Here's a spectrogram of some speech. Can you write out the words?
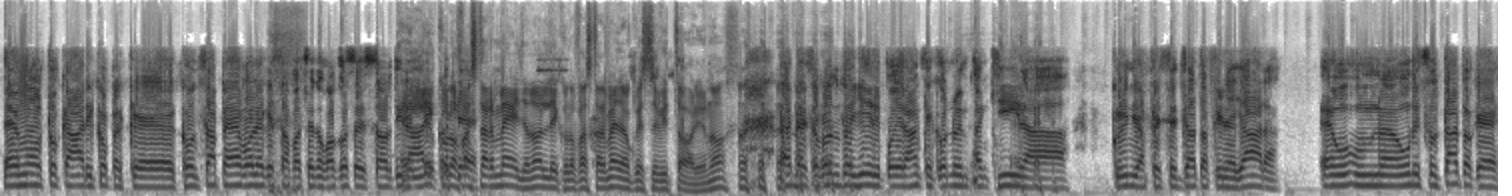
è molto carico perché è consapevole che sta facendo qualcosa di straordinario. E l'Ecco perché... lo fa star meglio, no? L'Ecco lo fa star meglio con queste vittorie, no? eh beh, soprattutto ieri poi era anche con noi in panchina, quindi ha festeggiato a fine gara è un, un, risultato che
